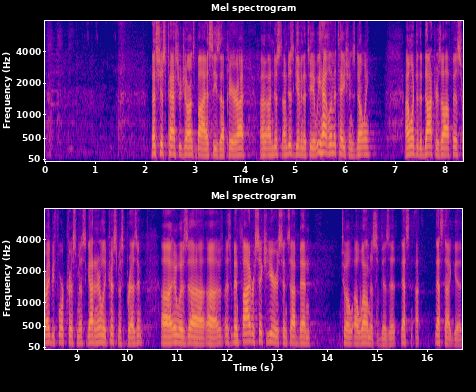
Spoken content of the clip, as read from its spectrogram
That's just Pastor John's bias. He's up here. I, I'm, just, I'm just giving it to you. We have limitations, don't we? I went to the doctor's office right before Christmas, got an early Christmas present. Uh, it was, uh, uh, it's been five or six years since I've been to a, a wellness visit. That's not, that's not good.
